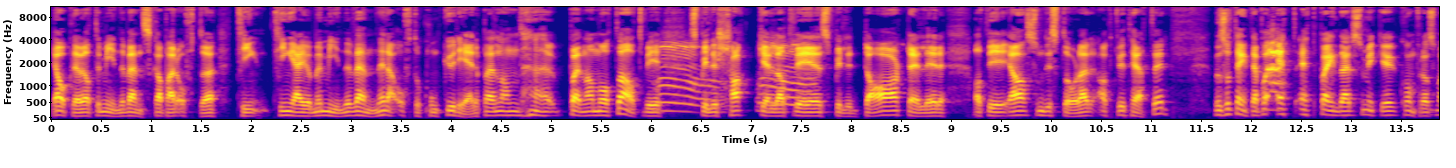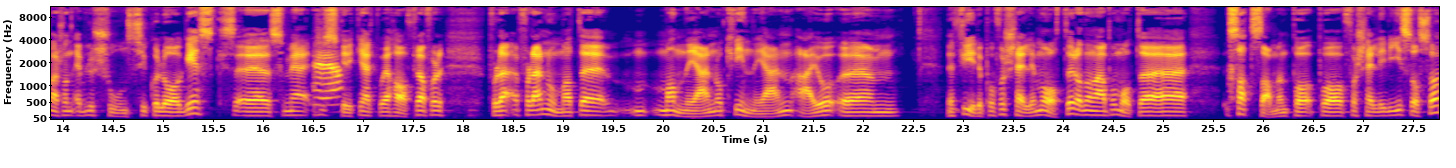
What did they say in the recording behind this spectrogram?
Jeg opplever at mine vennskap er ofte ting, ting jeg gjør med mine venner, er ofte å konkurrere på en, eller annen, på en eller annen måte. At vi spiller sjakk, eller at vi spiller dart, eller at vi Ja, som de står der, aktiviteter. Men så tenkte jeg på ett et poeng der som ikke kom fra, som er sånn evolusjonspsykologisk, eh, som jeg husker ikke helt hvor jeg har fra. For, for, det, for det er noe med at eh, mannehjernen og kvinnehjernen er jo um, Den fyrer på forskjellige måter, og den er på en måte satt sammen på, på forskjellig vis også,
